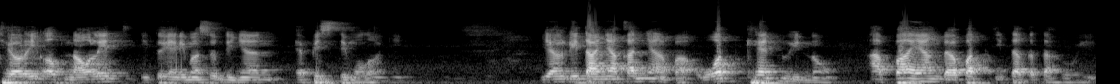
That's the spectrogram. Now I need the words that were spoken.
Theory of knowledge itu yang dimaksud dengan epistemologi. Yang ditanyakannya apa? What can we know? Apa yang dapat kita ketahui?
